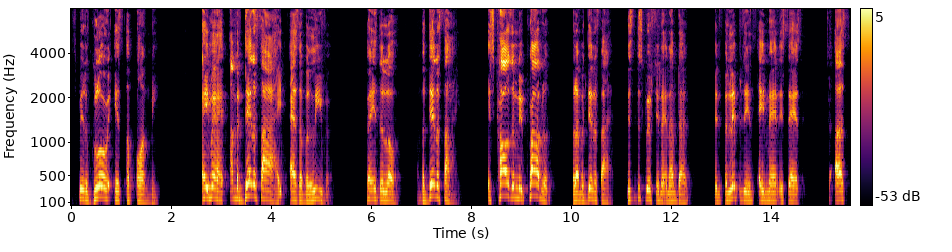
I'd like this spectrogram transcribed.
the Spirit of glory is upon me. Amen. I'm identified as a believer. Praise the Lord. I'm identified. It's causing me problems, but I'm identified. This scripture, and I'm done. In Philippians, amen, it says to us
